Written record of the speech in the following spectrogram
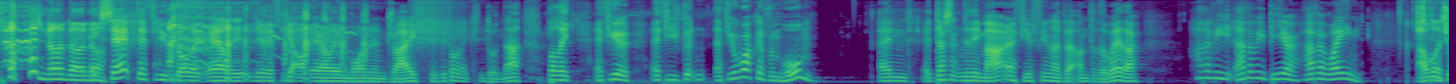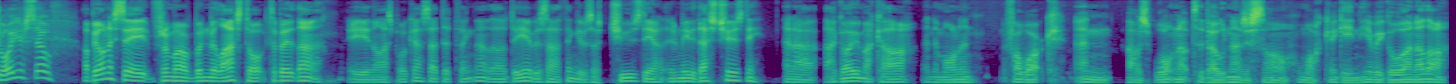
no, no, no. Except if you've got like early, you have to get up early in the morning and drive because we don't like condone that. But like if you're if you've got if you're working from home, and it doesn't really matter if you're feeling a bit under the weather, have a wee have a wee beer, have a wine, I just was- enjoy yourself. I'll be honest, uh, from our, when we last talked about that uh, in the last podcast, I did think that the other day. It was, I think it was a Tuesday, or maybe this Tuesday. And I, I got out of my car in the morning for work and I was walking up to the building. I just thought, oh, work again. Here we go. Another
